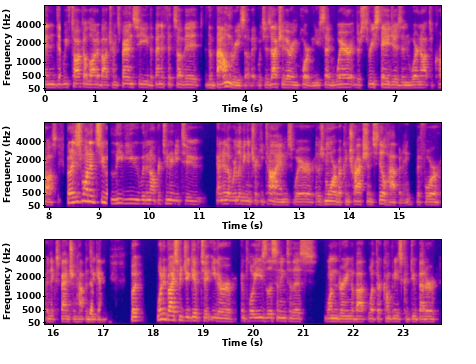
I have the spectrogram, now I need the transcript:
And we've talked a lot about transparency, the benefits of it, the boundaries of it, which is actually very important. You said where there's three stages and where not to cross. But I just wanted to leave you with an opportunity to. I know that we're living in tricky times where there's more of a contraction still happening before an expansion happens yep. again. But what advice would you give to either employees listening to this, wondering about what their companies could do better,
